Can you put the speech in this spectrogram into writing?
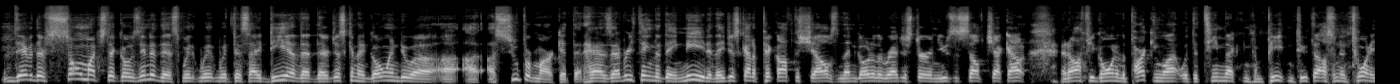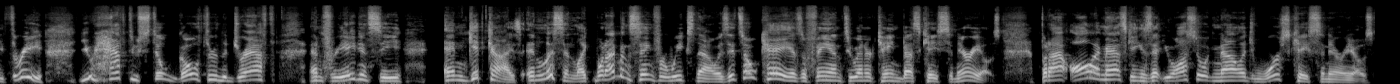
David, there's so much that goes into this with with, with this idea that they're just going to go into a, a, a supermarket that has everything that they need, and they just got to pick off the shelves and then go to the register and use the self checkout, and off you go into the parking lot with the team that can compete in 2023. You have to still go through the draft and free agency and get guys. And listen, like what I've been saying for weeks now is it's okay as a fan to entertain best case scenarios. But I, all I'm asking is that you also acknowledge worst case scenarios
